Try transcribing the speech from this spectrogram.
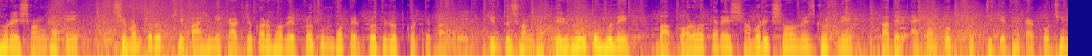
ধরে সংঘাতে সীমান্তরক্ষী বাহিনী কার্যকরভাবে প্রথম ধাপের প্রতিরোধ করতে পারবে। কিন্তু সংঘাত দীর্ঘায়িত হলে বা বড় আকারের সামরিক সমাবেশ ঘটলে তাদের একার পক্ষে টিকে থাকা কঠিন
